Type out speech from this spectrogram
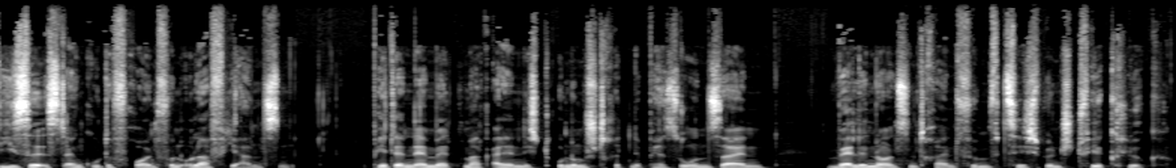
Dieser ist ein guter Freund von Olaf Janssen. Peter Nemeth mag eine nicht unumstrittene Person sein. Welle 1953 wünscht viel Glück.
